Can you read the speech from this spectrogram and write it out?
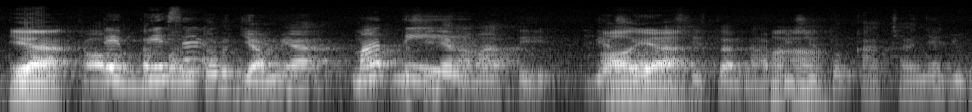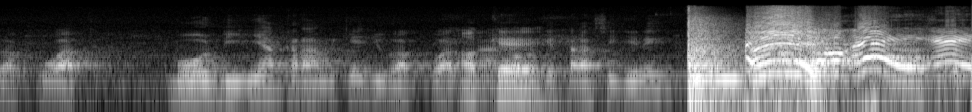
Iya. Kalau Eh, terbentur jamnya mati. mesinnya nggak mati. Dia Oh, iya. resistant. Habis Ha-ha. itu kacanya juga kuat. Bodinya keramiknya juga kuat. Nah, Oke. kalau kita kasih gini, Eh! Oh, hey, hey.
